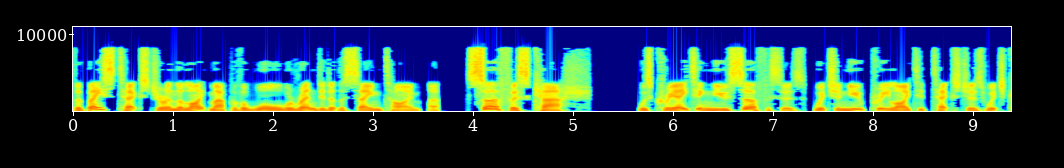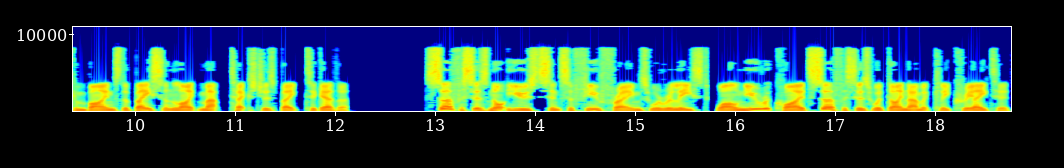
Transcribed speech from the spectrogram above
The base texture and the light map of a wall were rendered at the same time. A surface cache was creating new surfaces, which are new pre-lighted textures which combines the base and light map textures baked together. Surfaces not used since a few frames were released, while new required surfaces were dynamically created.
